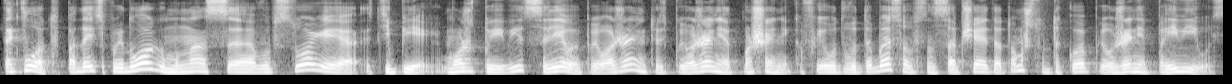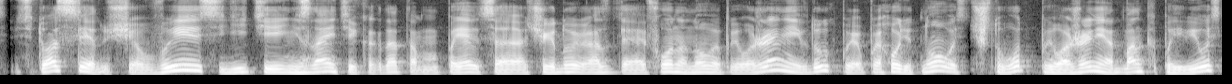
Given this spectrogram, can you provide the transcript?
Так вот, под этим предлогом у нас э, в App Store теперь может появиться левое приложение, то есть приложение от мошенников. И вот ВТБ, собственно, сообщает о том, что такое приложение появилось. Ситуация следующая. Вы сидите, не знаете, когда там появится очередной раз для айфона новое приложение, и вдруг проходит новость, что вот приложение от банка появилось,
